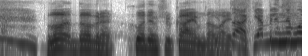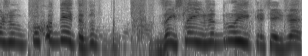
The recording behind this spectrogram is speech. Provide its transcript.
Ло, добре, ходимо, шукаємо, давай. Так, я, блін, не можу походити. Тут зайшли і вже другі кричать, вже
